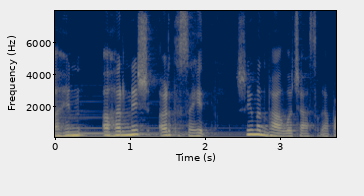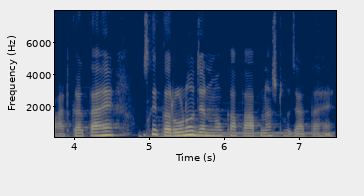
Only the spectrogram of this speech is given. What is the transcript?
अहिन, अहर्निश अर्थ सहित श्रीमद् भागवत शास्त्र का पाठ करता है, उसके करोड़ों जन्मों का पाप नष्ट हो जाता है।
